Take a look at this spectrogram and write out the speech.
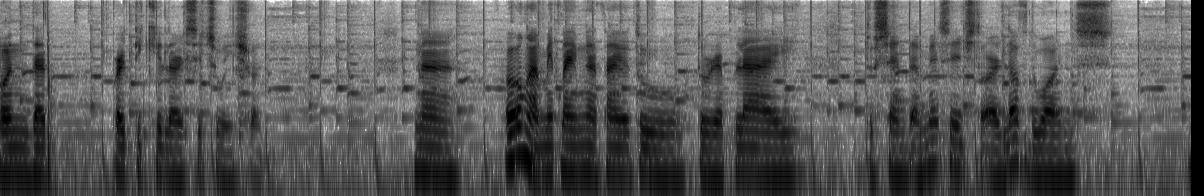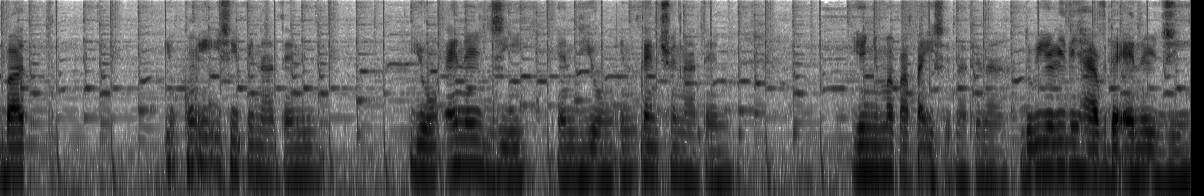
on that particular situation? Na oo nga may time nga tayo to to reply to send a message to our loved ones. But kung iisipin natin yung energy and yung intention natin yun yung mapapaisip natin na do we really have the energy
